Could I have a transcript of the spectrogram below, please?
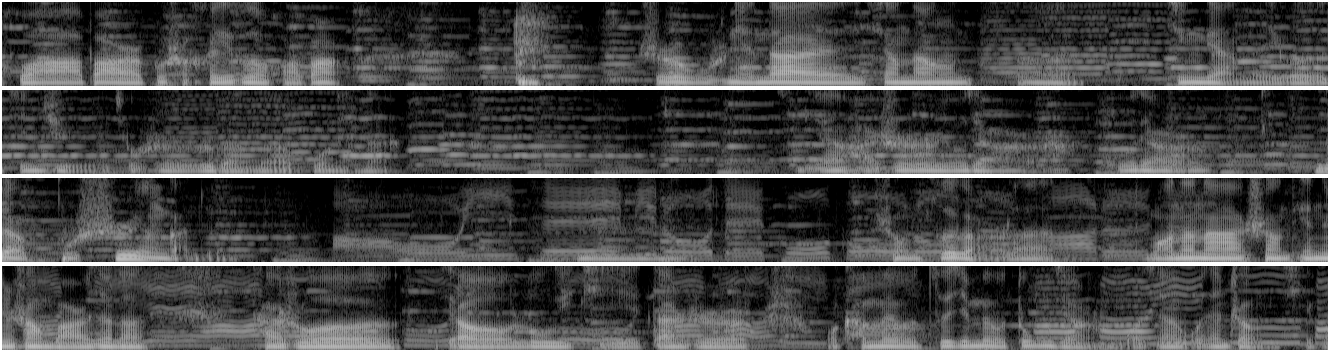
花瓣儿，不是黑色花瓣儿，是五十年代相当呃经典的一个金曲，就是日本的五十年代。今天还是有点儿、有点儿、有点儿不适应感觉。嗯，剩自个儿了。王娜娜上天津上班去了，她说要录一期，但是我看没有最近没有动静，我先我先整一期吧。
